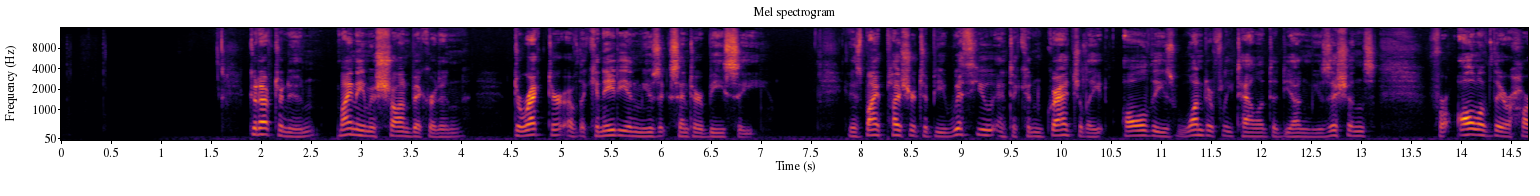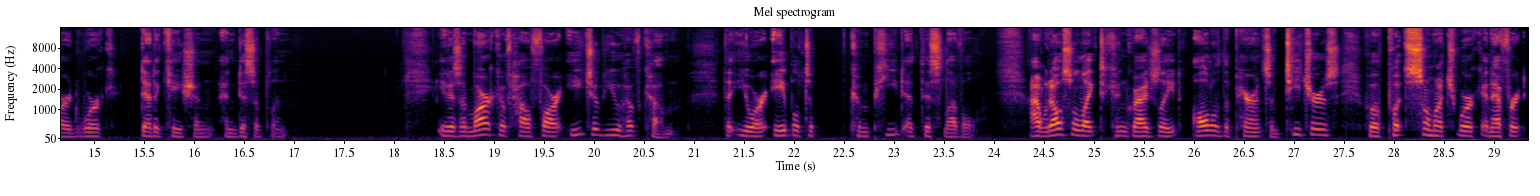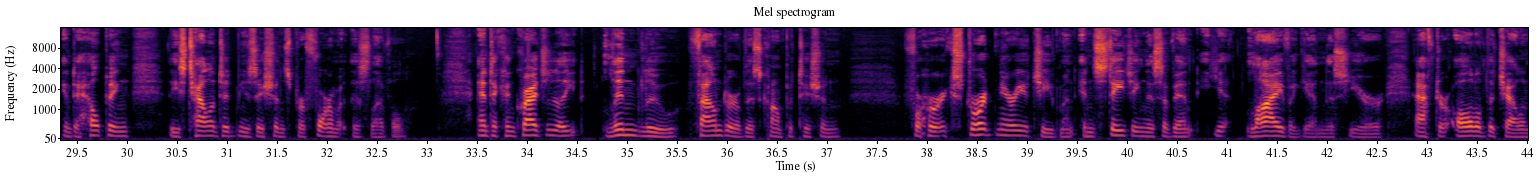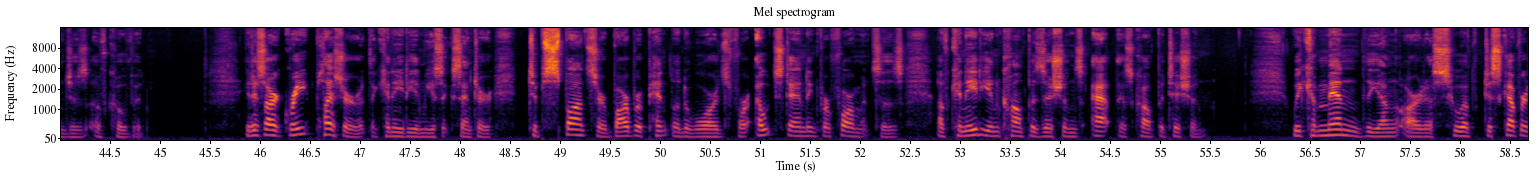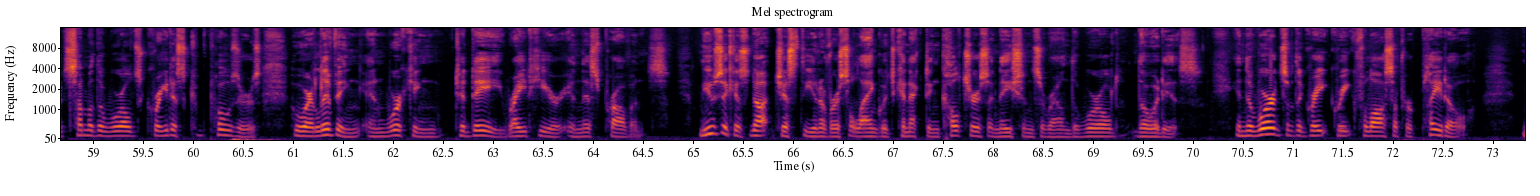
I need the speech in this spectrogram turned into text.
Good afternoon. My name is Sean Bickerton Director of the Canadian Music Centre BC. It is my pleasure to be with you and to congratulate all these wonderfully talented young musicians for all of their hard work, dedication, and discipline. It is a mark of how far each of you have come that you are able to compete at this level. I would also like to congratulate all of the parents and teachers who have put so much work and effort into helping these talented musicians perform at this level and to congratulate Lynn Liu, founder of this competition, for her extraordinary achievement in staging this event live again this year after all of the challenges of COVID. It is our great pleasure at the Canadian Music Centre to sponsor Barbara Pentland Awards for outstanding performances of Canadian compositions at this competition. We commend the young artists who have discovered some of the world's greatest composers who are living and working today right here in this province. Music is not just the universal language connecting cultures and nations around the world, though it is. In the words of the great Greek philosopher Plato,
